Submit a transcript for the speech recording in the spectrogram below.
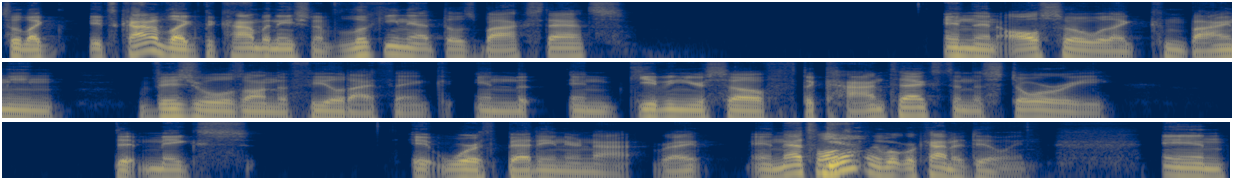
So like it's kind of like the combination of looking at those box stats and then also like combining visuals on the field, I think, in the in giving yourself the context and the story that makes it worth betting or not, right? And that's Yeah. ultimately what we're kind of doing. And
